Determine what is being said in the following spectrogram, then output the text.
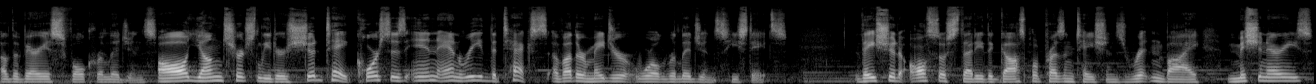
of the various folk religions. All young church leaders should take courses in and read the texts of other major world religions, he states. They should also study the gospel presentations written by missionaries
